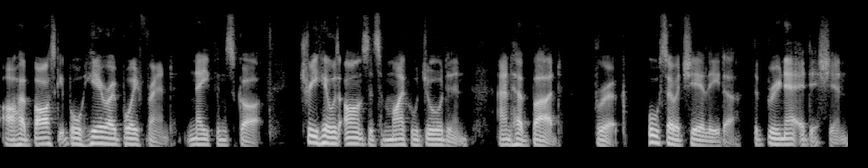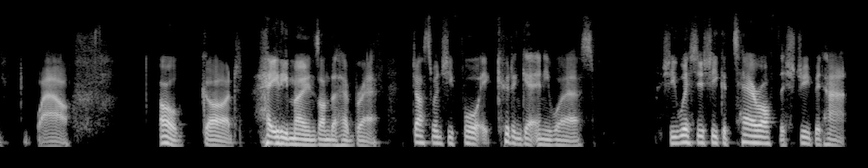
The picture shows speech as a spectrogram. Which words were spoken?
are her basketball hero boyfriend, Nathan Scott, Tree Hill's answer to Michael Jordan, and her bud, Brooke, also a cheerleader, the brunette edition. Wow. Oh, God. Haley moans under her breath, just when she thought it couldn't get any worse. She wishes she could tear off the stupid hat,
